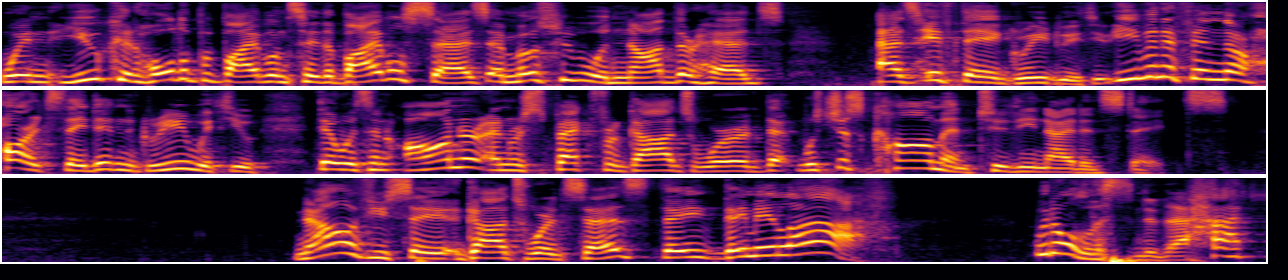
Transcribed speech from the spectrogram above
when you could hold up a Bible and say, The Bible says, and most people would nod their heads as if they agreed with you. Even if in their hearts they didn't agree with you, there was an honor and respect for God's word that was just common to the United States. Now, if you say God's word says, they, they may laugh. We don't listen to that.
